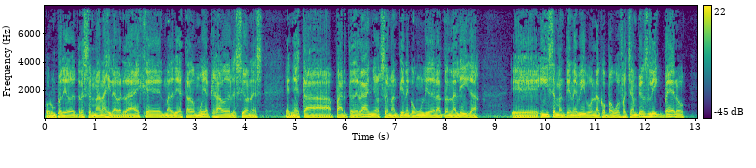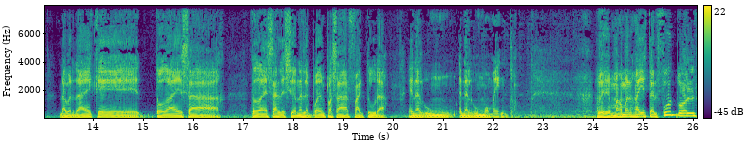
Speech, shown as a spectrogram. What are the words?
por un periodo de tres semanas y la verdad es que el Madrid ha estado muy aquejado de lesiones en esta parte del año, se mantiene con un liderato en la liga eh, y se mantiene vivo en la Copa UEFA Champions League, pero la verdad es que toda esa, todas esas lesiones le pueden pasar factura en algún, en algún momento. Eh, más o menos ahí está el fútbol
